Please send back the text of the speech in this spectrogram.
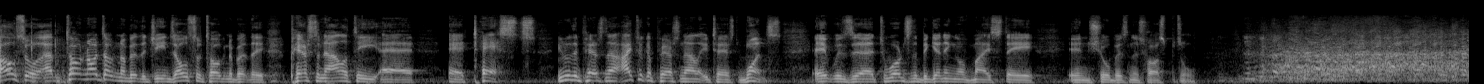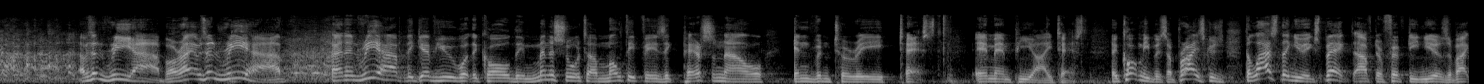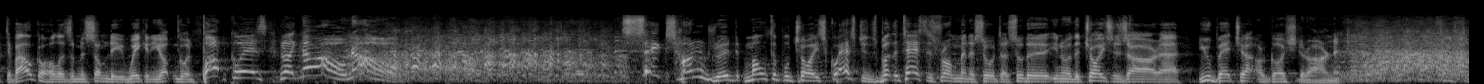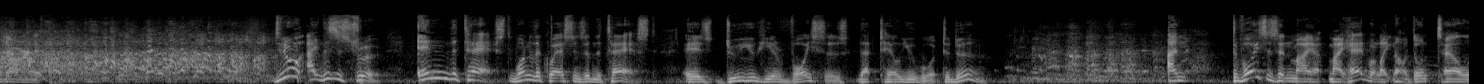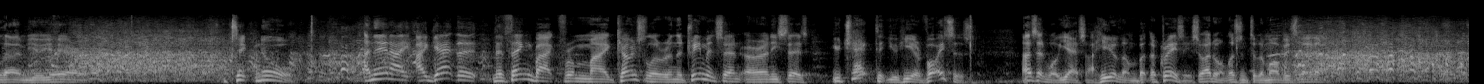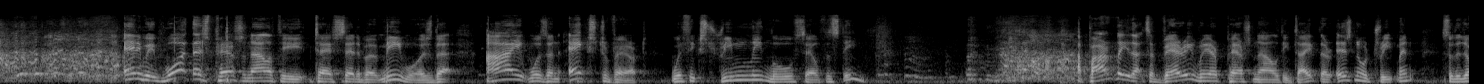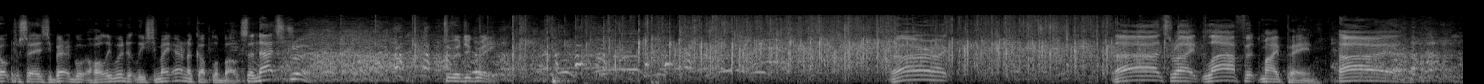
Also, I'm talk, not talking about the genes, also talking about the personality uh, uh, tests. You know the personality. I took a personality test once. It was uh, towards the beginning of my stay in show business hospital. I was in rehab, all right? I was in rehab. And in rehab, they give you what they call the Minnesota Multiphasic Personnel Inventory Test, MMPI test. It caught me by surprise because the last thing you expect after 15 years of active alcoholism is somebody waking you up and going, pop quiz! And you're like, no, no! 600 multiple choice questions, but the test is from Minnesota, so the, you know, the choices are uh, you betcha or gosh darn it. gosh darn it. I, this is true. In the test, one of the questions in the test is, do you hear voices that tell you what to do? And the voices in my, my head were like, no, don't tell them you hear. Tick no. And then I, I get the, the thing back from my counsellor in the treatment centre, and he says, you checked that you hear voices. I said, well, yes, I hear them, but they're crazy, so I don't listen to them, obviously. Anyway, what this personality test said about me was that I was an extrovert with extremely low self-esteem. Apparently, that's a very rare personality type. There is no treatment, so the doctor says you better go to Hollywood, at least you might earn a couple of bucks. And that's true, to a degree. All right. That's right. Laugh at my pain. Ah, yeah.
